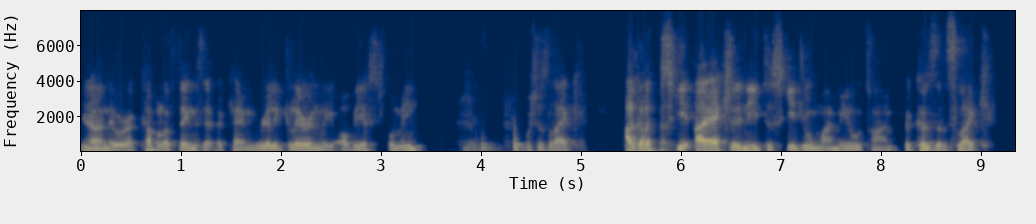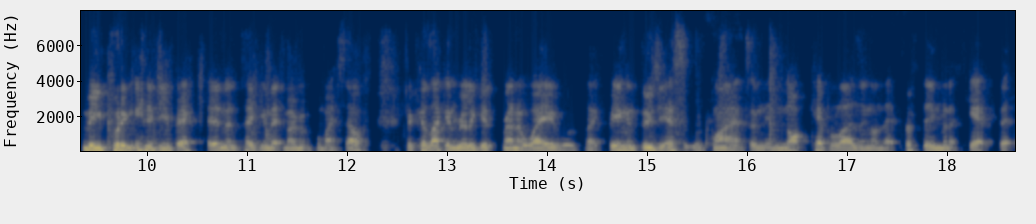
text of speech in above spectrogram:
You know, and there were a couple of things that became really glaringly obvious for me, mm. which is like I got to I actually need to schedule my meal time because it's like me putting energy back in and taking that moment for myself because I can really get run away with like being enthusiastic with clients and then not capitalizing on that 15 minute gap that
